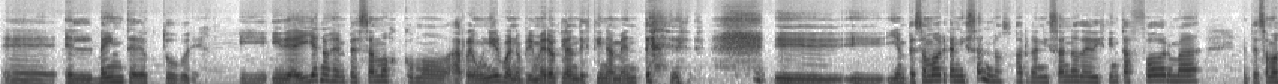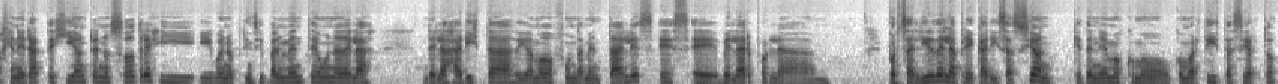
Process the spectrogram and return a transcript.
eh, el 20 de octubre. Y, de ahí ya nos empezamos como a reunir, bueno, primero clandestinamente, y, empezamos a organizarnos, a organizarnos de distintas formas, empezamos a generar tejido entre nosotros y, y, bueno, principalmente una de las, de las aristas, digamos, fundamentales es eh, velar por, la, por salir de la precarización que tenemos como, como artistas, ¿cierto?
